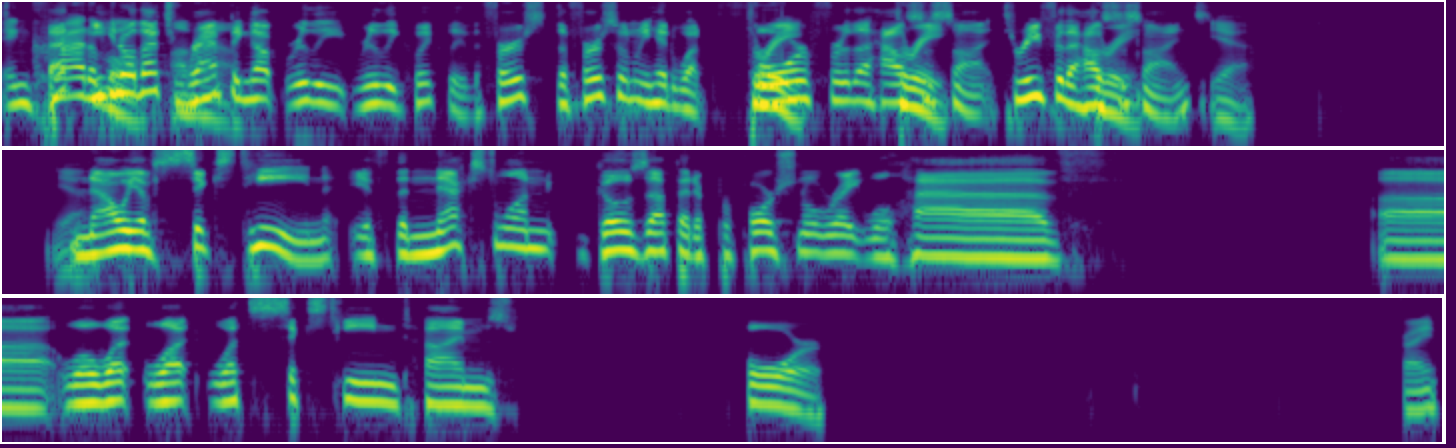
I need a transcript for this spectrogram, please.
That- Incredible. you know, that's amount. ramping up really, really quickly. The first, the first one we had what Three. four for the House Three. of Signs, three for the House Three. of Signs. Yeah. Yeah. Now we have 16. If the next one goes up at a proportional rate, we'll have uh well what what what's 16 times 4? Right?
